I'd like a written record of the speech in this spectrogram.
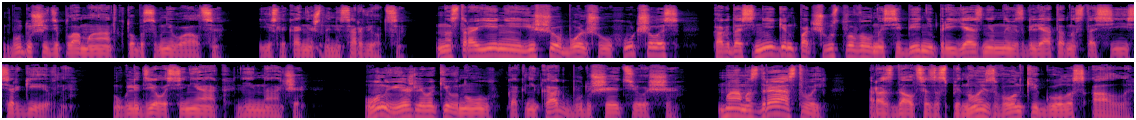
Будущий дипломат, кто бы сомневался, если, конечно, не сорвется. Настроение еще больше ухудшилось, когда Снегин почувствовал на себе неприязненный взгляд Анастасии Сергеевны. Углядела синяк, не иначе. Он вежливо кивнул, как-никак будущая теща. «Мама, здравствуй!» — раздался за спиной звонкий голос Аллы.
